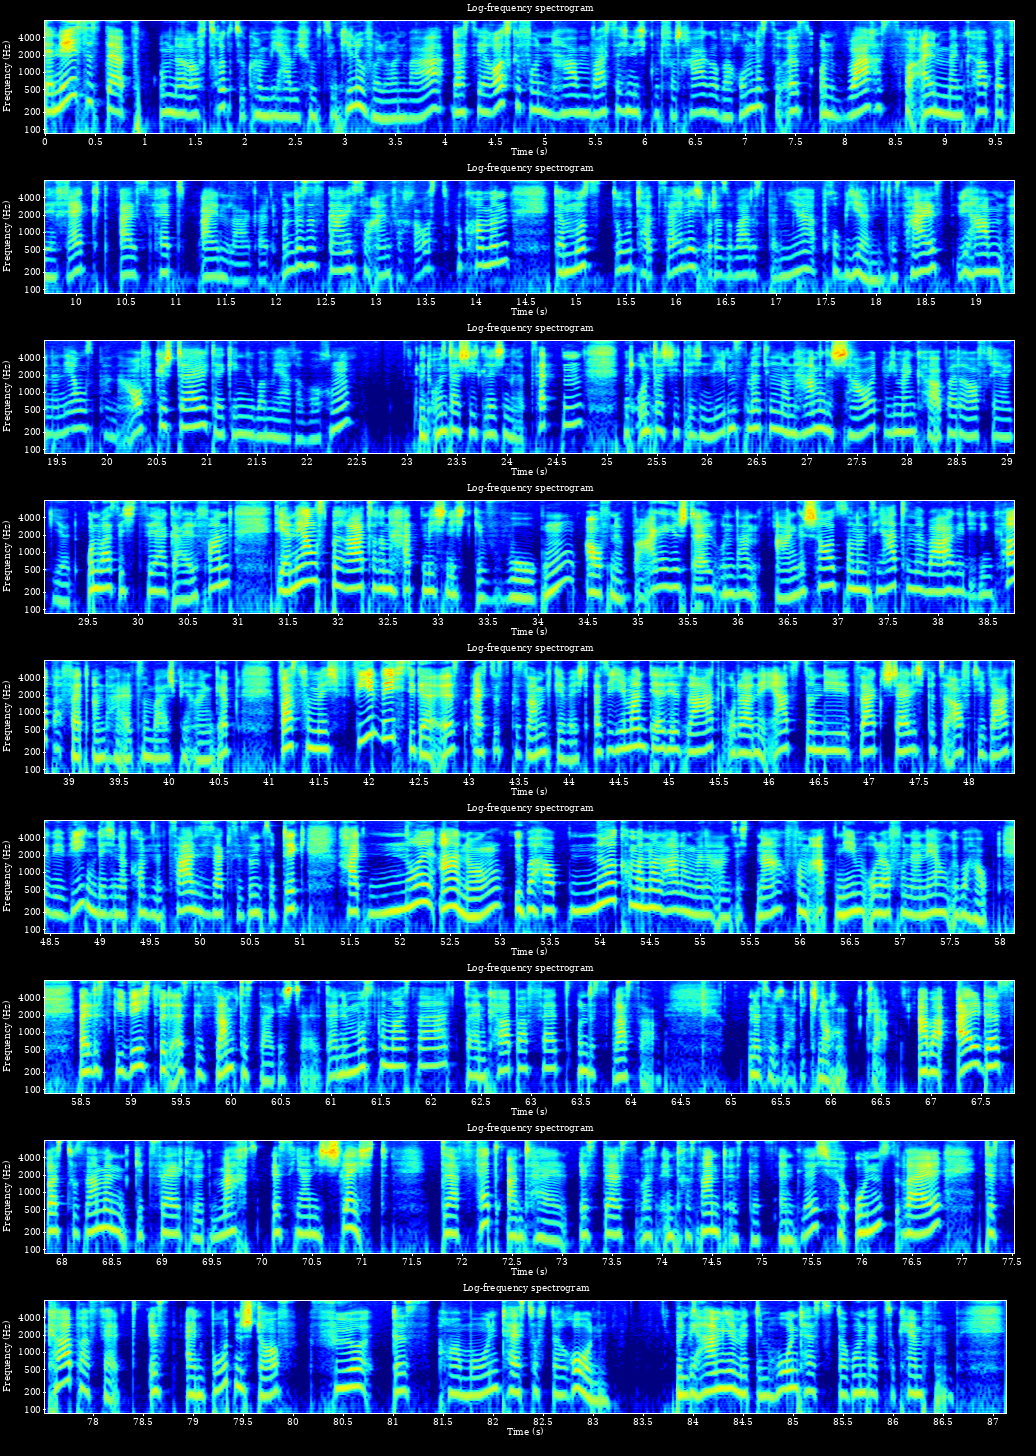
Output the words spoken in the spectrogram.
Der nächste Step, um darauf zurückzukommen, wie habe ich 15 Kilo verloren, war, dass wir herausgefunden haben, was ich nicht gut vertrage, warum das so ist und was vor allem mein Körper direkt als Fett einlagert. Und das ist gar nicht so einfach rauszubekommen. Da musst du tatsächlich, oder so war das bei mir, probieren. Das heißt, wir haben einen Ernährungsplan aufgestellt, der ging über mehrere Wochen mit unterschiedlichen Rezepten, mit unterschiedlichen Lebensmitteln und haben geschaut, wie mein Körper darauf reagiert. Und was ich sehr geil fand, die Ernährungsberaterin hat mich nicht gewogen, auf eine Waage gestellt und dann angeschaut, sondern sie hatte eine Waage, die den Körperfettanteil zum Beispiel angibt, was für mich viel wichtiger ist als das Gesamtgewicht. Also jemand, der dir sagt oder eine Ärztin, die sagt, stell dich bitte auf die Waage, wir wiegen dich und da kommt eine Zahl und sie sagt, sie sind so dick, hat null Ahnung überhaupt 0,0 Ahnung meiner Ansicht nach vom Abnehmen oder von der Ernährung überhaupt. Weil das Gewicht wird als Gesamtes dargestellt. Deine Muskelmasse, dein Körperfett und das Wasser. Natürlich auch die Knochen, klar. Aber all das, was zusammengezählt wird, macht es ja nicht schlecht. Der Fettanteil ist das, was interessant ist letztendlich für uns, weil das Körperfett ist ein Botenstoff für das Hormon Testosteron. Und wir haben hier mit dem hohen Testosteronwert zu kämpfen.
